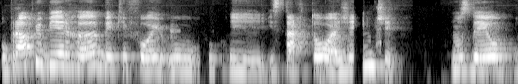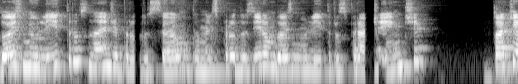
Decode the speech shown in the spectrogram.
O próprio Beer Hub, que foi o, o que startou a gente, nos deu 2 mil litros né, de produção, então eles produziram 2 mil litros para a gente, só que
